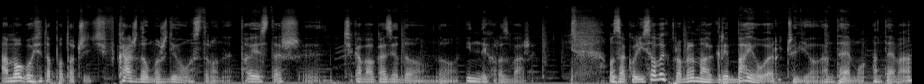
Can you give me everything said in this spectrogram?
a mogło się to potoczyć w każdą możliwą stronę. To jest też ciekawa okazja do, do innych rozważań. O zakulisowych problemach gry BioWare, czyli o Antemu, Antema,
